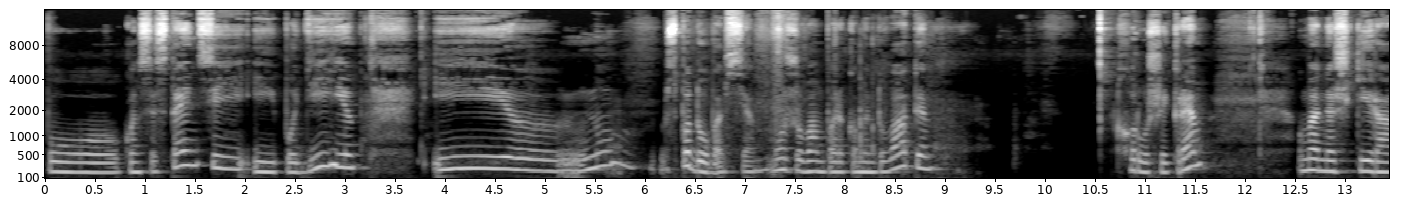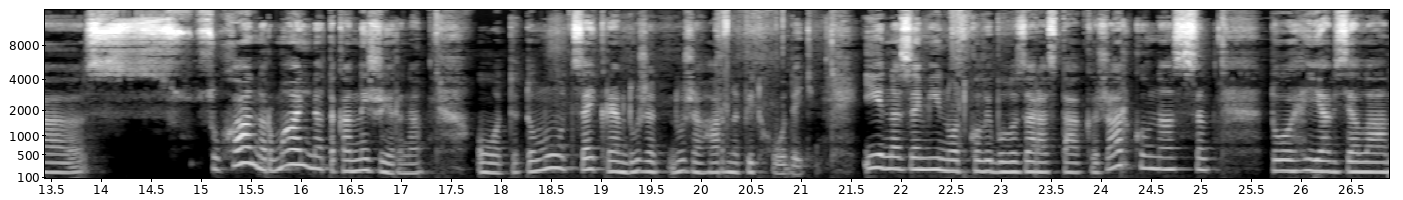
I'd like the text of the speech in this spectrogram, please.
по консистенції і по дії. І е, ну, сподобався. Можу вам порекомендувати. Хороший крем. У мене шкіра суха, нормальна, така нежирна. От, Тому цей крем дуже дуже гарно підходить. І на заміну, от коли було зараз так жарко в нас, то я взяла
